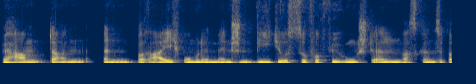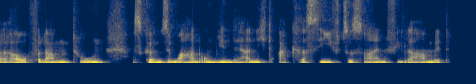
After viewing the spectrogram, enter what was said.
Wir haben dann einen Bereich, wo wir den Menschen Videos zur Verfügung stellen. Was können sie bei Rauchverlangen tun? Was können sie machen, um hinterher nicht aggressiv zu sein? Viele haben mit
